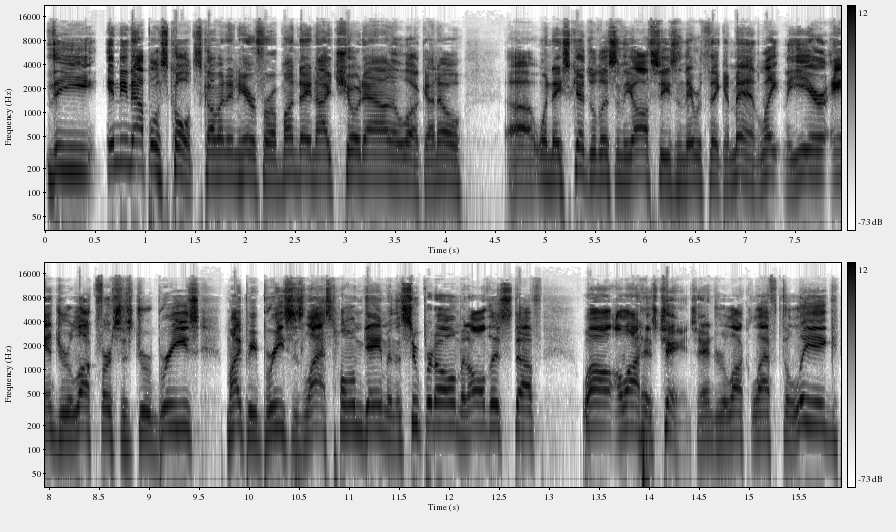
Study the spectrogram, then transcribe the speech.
the Indianapolis Colts coming in here for a Monday night showdown. And look, I know uh, when they scheduled this in the offseason, they were thinking, man, late in the year, Andrew Luck versus Drew Brees might be Brees' last home game in the Superdome and all this stuff. Well, a lot has changed. Andrew Luck left the league.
